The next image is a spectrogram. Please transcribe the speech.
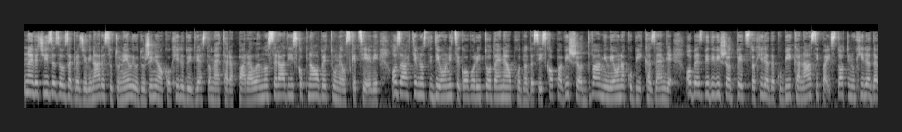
Najveći izazov za građevinare su tuneli u dužini oko 1200 metara. Paralelno se radi iskop na obe tunelske cijevi. O zahtjevnosti dionice govori to da je neophodno da se iskopa više od 2 miliona kubika zemlje, obezbedi više od 500.000 kubika nasipa i 100.000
